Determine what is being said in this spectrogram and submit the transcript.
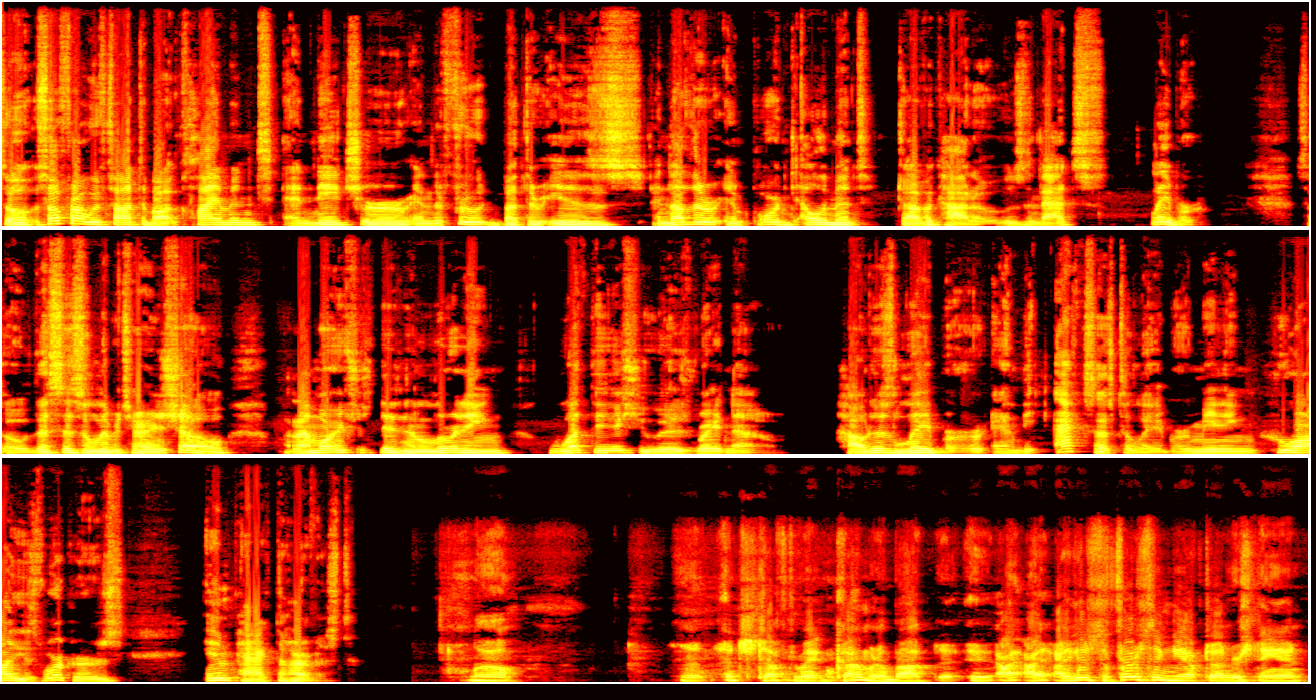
So, so far we've talked about climate and nature and the fruit, but there is another important element to avocados, and that's labor. So this is a libertarian show, but I'm more interested in learning what the issue is right now. How does labor and the access to labor, meaning who are these workers, impact the harvest? Well, it's tough to make a comment about. I, I, guess the first thing you have to understand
